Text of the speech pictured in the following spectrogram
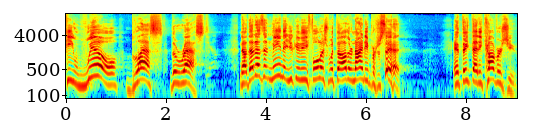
He will bless the rest. Now, that doesn't mean that you can be foolish with the other 90% and think that He covers you.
